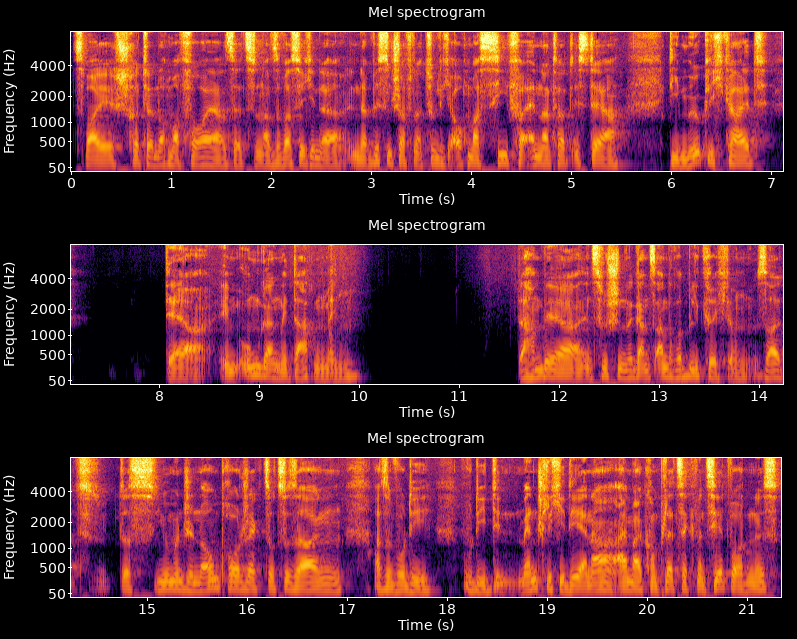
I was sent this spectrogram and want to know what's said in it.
zwei Schritte nochmal vorher setzen. Also was sich in der, in der Wissenschaft natürlich auch massiv verändert hat, ist der, die Möglichkeit der im Umgang mit Datenmengen da haben wir ja inzwischen eine ganz andere Blickrichtung. Seit das Human Genome Project sozusagen, also wo die, wo die menschliche DNA einmal komplett sequenziert worden ist,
